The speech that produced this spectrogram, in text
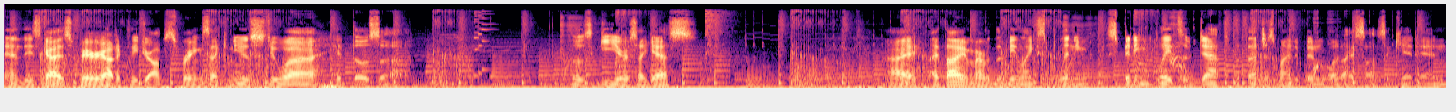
And these guys periodically drop springs I can use to uh, hit those uh, those gears, I guess. I I thought I remembered them being like spinning spinning blades of death, but that just might have been what I saw as a kid, and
